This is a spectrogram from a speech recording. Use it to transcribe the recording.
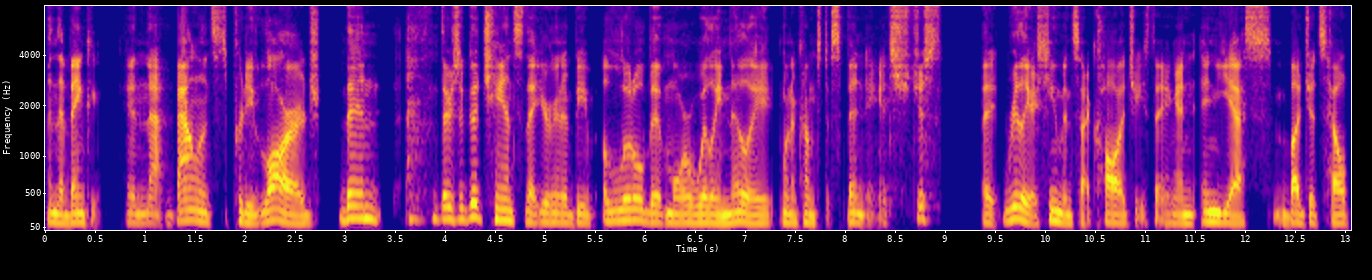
and the bank and that balance is pretty large, then there's a good chance that you're going to be a little bit more willy-nilly when it comes to spending. It's just a, really a human psychology thing. And and yes, budgets help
